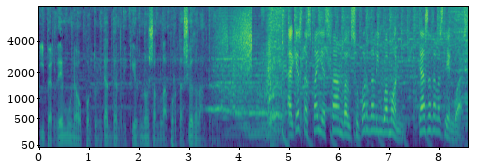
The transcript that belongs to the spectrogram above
i perdem una oportunitat d'enriquir-nos amb l'aportació de l'altre. aquest espai es fa amb el suport de Linguamont, Casa de les Llengües.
